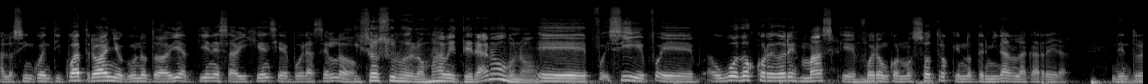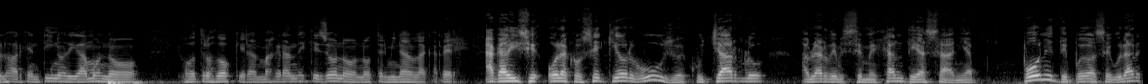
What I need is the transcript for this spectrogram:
a los 54 años que uno todavía tiene esa vigencia de poder hacerlo. ¿Y sos uno de los más veteranos o no? Eh, fue, sí, fue, hubo dos corredores más que mm. fueron con nosotros que no terminaron la carrera. Dentro mm. de los argentinos, digamos, no los otros dos que eran más grandes que yo no, no terminaron la carrera. Acá dice, hola José, qué orgullo escucharlo hablar de semejante hazaña. Pone, te puedo asegurar,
